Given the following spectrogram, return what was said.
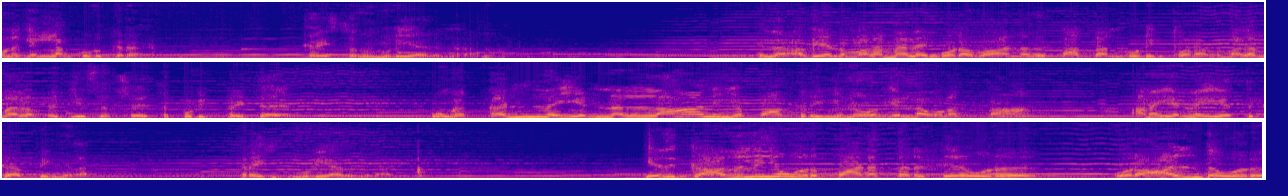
உனக்கு எல்லாம் கொடுக்குறேன். கிரைஸ்ட் வந்து முடியாதுங்கிறான் இந்த அப்படியே அந்த மலை மேல கூட வாழ்ந்த அந்த சாத்தான் கூட்டிட்டு போறாங்க மலை மேல போய் ஜீசஸ் கிரைஸ்ட கூட்டிட்டு போயிட்டு உங்க கண்ணுல என்னெல்லாம் நீங்க பாக்குறீங்களோ எல்லாம் உனக்கு தான் ஆனா என்ன ஏத்துக்க அப்படிங்கிற. கிரைஸ்ட் முடியாதுங்கிறார். எதுக்கு அதுலயும் ஒரு பாடத்தை இருக்கு ஒரு ஒரு ஆழ்ந்த ஒரு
